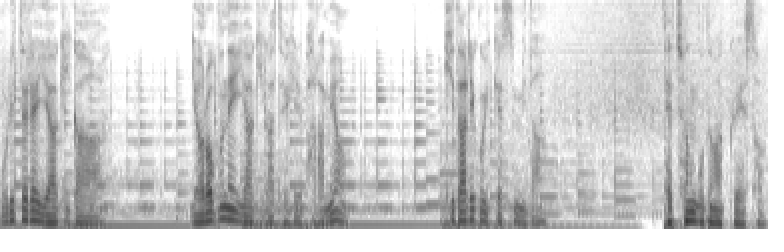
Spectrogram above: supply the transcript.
우리들의 이야기가 여러분의 이야기가 되길 바라며 기다리고 있겠습니다. 대천고등학교에서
